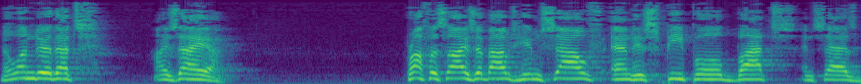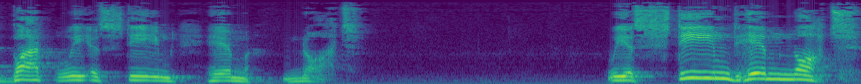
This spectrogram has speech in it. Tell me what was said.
No wonder that Isaiah prophesies about himself and his people, but, and says, but we esteemed him not. We esteemed him not.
